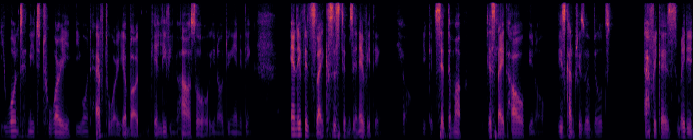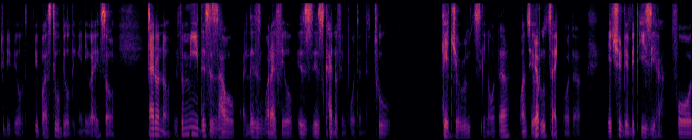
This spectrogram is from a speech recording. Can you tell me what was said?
You won't need to worry. You won't have to worry about, okay, leaving your house or, you know, doing anything. And if it's like systems and everything, you know, you can set them up just like how, you know, these countries were built. Africa is ready to be built. People are still building anyway. So I don't know. For me, this is how this is what I feel is is kind of important to get your roots in order. Once your yep. roots are in order, it should be a bit easier for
